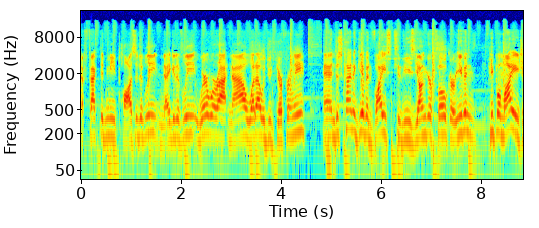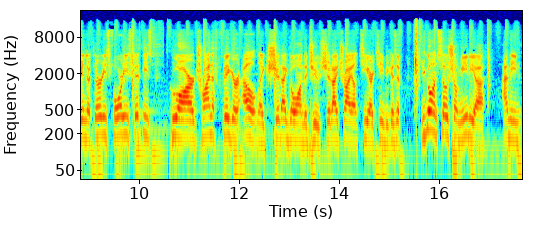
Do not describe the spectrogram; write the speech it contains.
affected me positively, negatively, where we're at now, what I would do differently, and just kind of give advice to these younger folk or even people my age in their 30s, 40s, 50s who are trying to figure out like, should I go on the juice? Should I try out TRT? Because if you go on social media, I mean,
